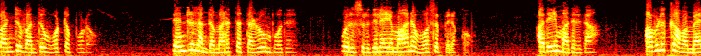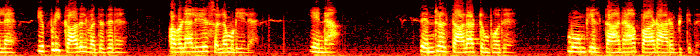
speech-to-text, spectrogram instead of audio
வண்டு வந்து ஓட்ட போடும். தென்றல் அந்த மரத்தை தழுவும் போது ஒரு சுருதிலயமான ஓசை பிறக்கும். அதே மாதிரிதான் அவளுக்கு அவன் மேல எப்படி காதல் வந்ததுன்னு அவளாலேயே சொல்ல முடியல. ஏன்னா தென்றல் தாளாட்டும் போது மூங்கில் தானா பாட ஆரம்பிக்குது.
